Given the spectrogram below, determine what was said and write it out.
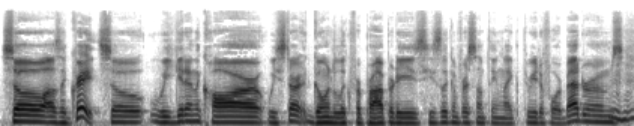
So I was like, "Great!" So we get in the car, we start going to look for properties. He's looking for something like three to four bedrooms, mm-hmm.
